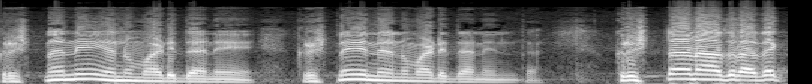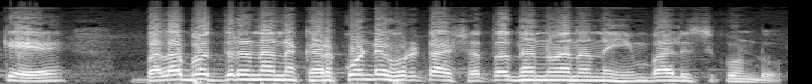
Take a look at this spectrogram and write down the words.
ಕೃಷ್ಣನೇ ಏನು ಮಾಡಿದ್ದಾನೆ? ಕೃಷ್ಣ ಏನೇನು ಮಾಡಿದ್ದಾನೆ ಅಂತ. ಕೃಷ್ಣನಾದರೂ ಅದಕ್ಕೆ ಬಲಭದ್ರನನ್ನು ಕರ್ಕೊಂಡೇ ಹೊರಟ ಶತಧನ್ವನನ್ನು ಹಿಂಬಾಲಿಸಿಕೊಂಡು.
